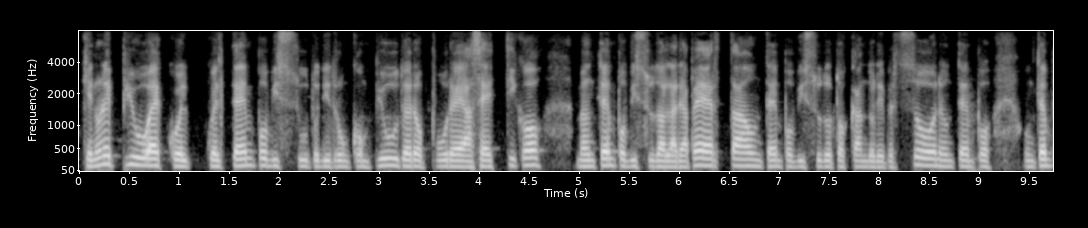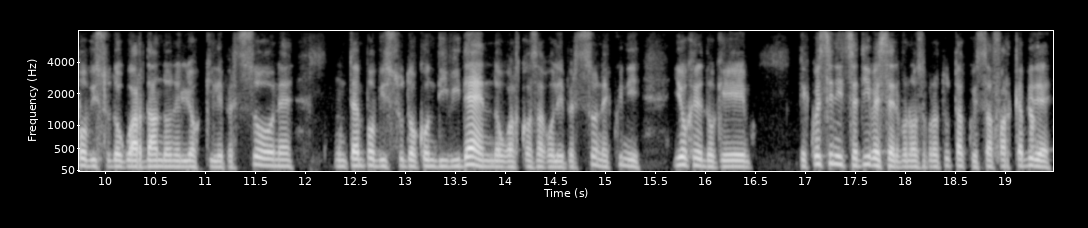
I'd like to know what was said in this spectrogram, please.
che non è più ecco, il, quel tempo vissuto dietro un computer oppure asettico, ma è un tempo vissuto all'aria aperta, un tempo vissuto toccando le persone, un tempo, un tempo vissuto guardando negli occhi le persone, un tempo vissuto condividendo qualcosa con le persone. Quindi io credo che, che queste iniziative servono soprattutto a questo, a far capire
